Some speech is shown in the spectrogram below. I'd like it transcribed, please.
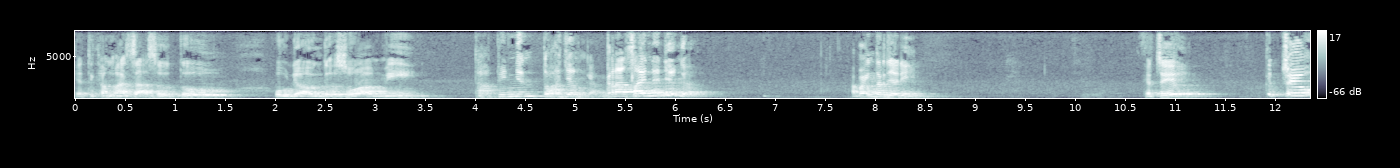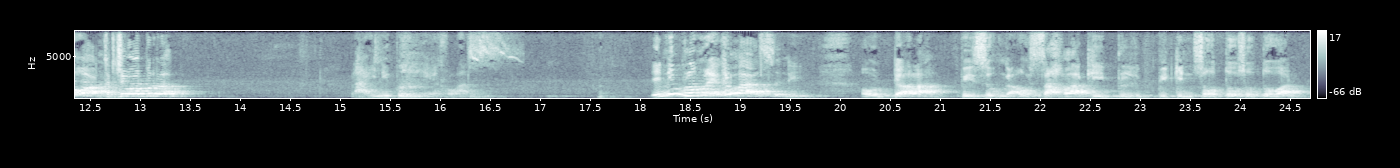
ketika masak soto udah untuk suami tapi nyentuh aja enggak, ngerasain aja enggak. Apa yang terjadi? Kecewa, kecewa, kecewa berat. Lah ini belum ikhlas. Ini belum ikhlas ini. Udahlah, besok nggak usah lagi bikin soto-sotoan.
